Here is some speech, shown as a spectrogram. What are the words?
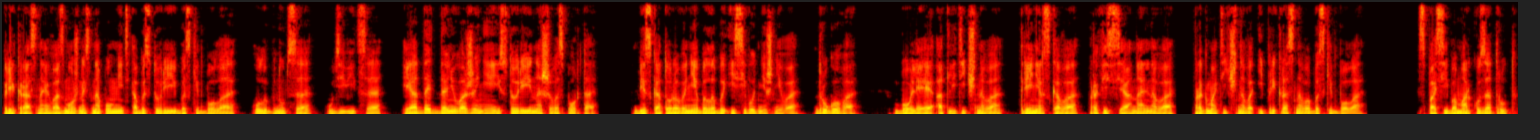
Прекрасная возможность напомнить об истории баскетбола, улыбнуться, удивиться и отдать дань уважения истории нашего спорта, без которого не было бы и сегодняшнего, другого, более атлетичного, тренерского, профессионального, прагматичного и прекрасного баскетбола. Спасибо Марку за труд,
